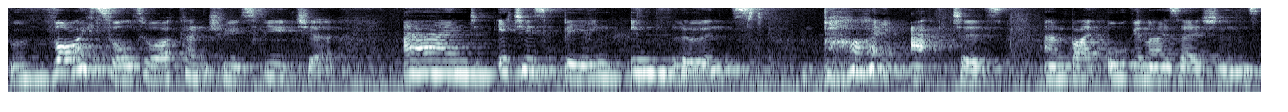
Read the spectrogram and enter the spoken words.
vital to our country's future and it is being influenced by actors and by organisations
